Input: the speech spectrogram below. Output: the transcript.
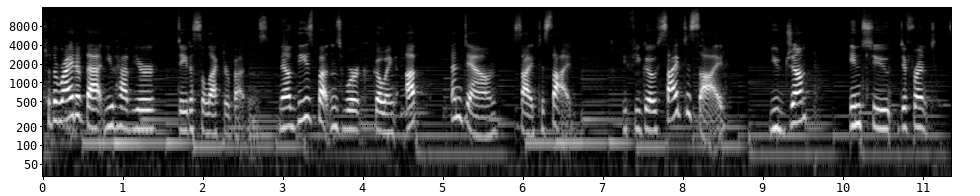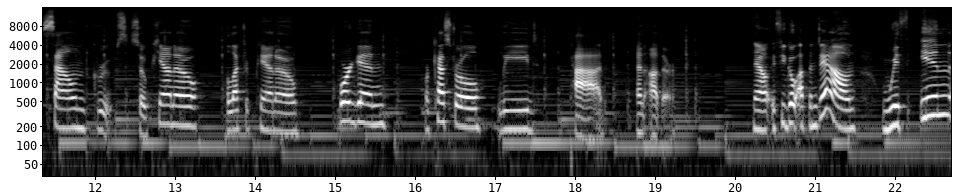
to the right of that, you have your data selector buttons. Now, these buttons work going up and down, side to side. If you go side to side, you jump into different sound groups. So piano, electric piano, organ, orchestral, lead, pad, and other. Now, if you go up and down, within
